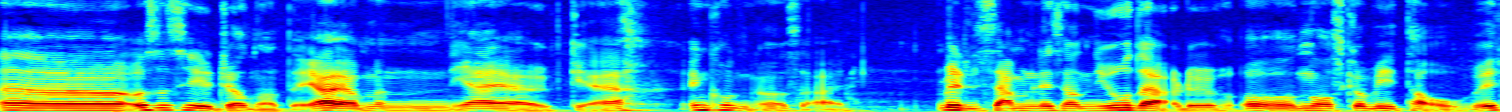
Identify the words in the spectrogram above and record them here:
Uh, og så sier John at ja, ja, men jeg er jo ikke en konge, og så er veldig Sam litt sånn Jo, det er du, og nå skal vi ta over.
